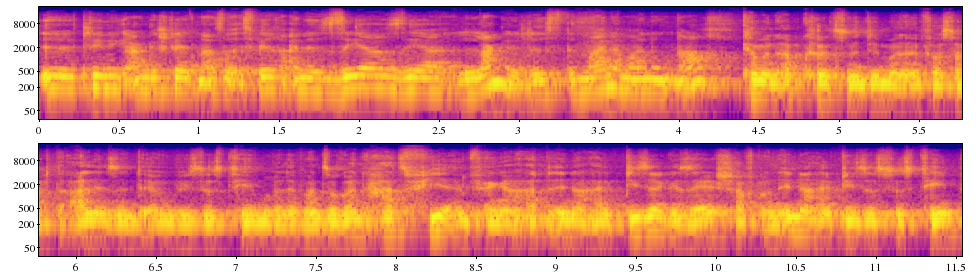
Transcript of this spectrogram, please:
äh, Klinikangestellten. Also es wäre eine sehr, sehr lange Liste, meiner Meinung nach. Kann man abkürzen, indem man einfach sagt, alle sind irgendwie systemrelevant. Sogar ein Hartz-IV-Empfänger hat innerhalb dieser Gesellschaft und innerhalb dieses Systems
